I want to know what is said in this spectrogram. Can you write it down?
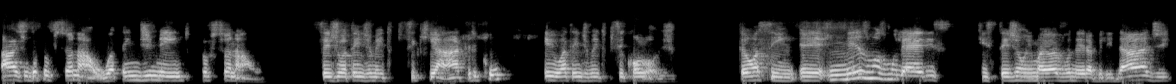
a ajuda profissional, o atendimento profissional, seja o atendimento psiquiátrico e o atendimento psicológico. Então, assim, é, mesmo as mulheres que estejam em maior vulnerabilidade,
